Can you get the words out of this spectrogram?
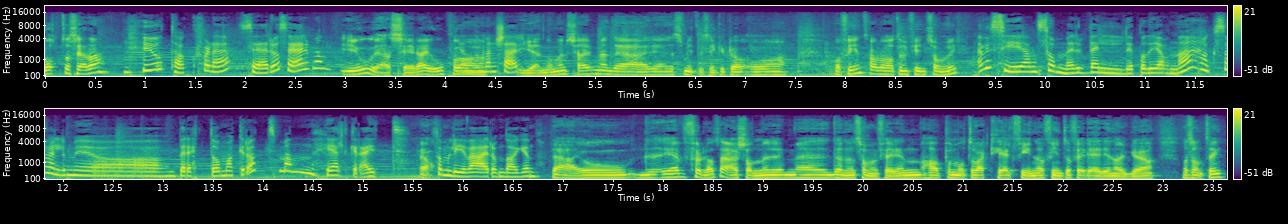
godt å se deg. Jo, takk for det. Ser og ser, men Jo, jeg ser deg jo på Gjennom en skjerm. Gjennom en skjerm, men det er eh, smittesikkert og, og, og fint. Har du hatt en fin sommer? jeg vil si en sommer veldig på det jevne. Har ikke så veldig mye å berette om akkurat, men helt greit. Ja. Som livet er om dagen. Det er jo Jeg føler at det er sånn med, med denne sommerferien. Har på en måte vært helt fin og fint å feriere i Norge og, og sånne ting.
